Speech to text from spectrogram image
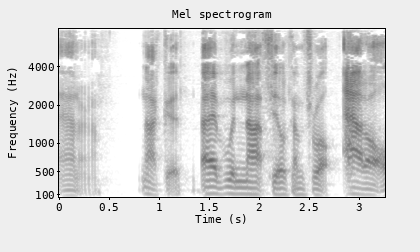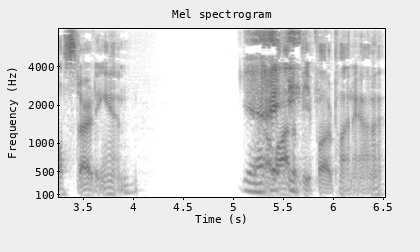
I don't know, not good. I would not feel comfortable at all starting him. Yeah, A lot it- of people are planning on it.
